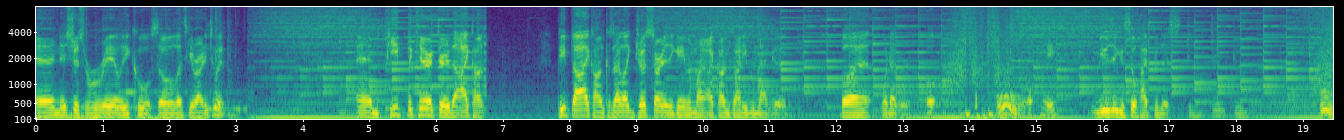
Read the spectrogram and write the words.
and it's just really cool. So let's get right into it. And peep the character, the icon. Peep the icon, because I like just started the game and my icon's not even that good. But whatever. Oh, oh, okay. The music is so hype for this. Ooh.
